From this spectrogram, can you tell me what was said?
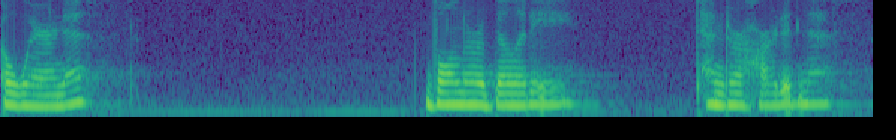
awareness, vulnerability, tenderheartedness,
